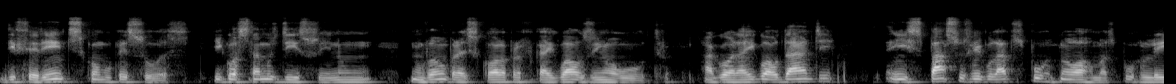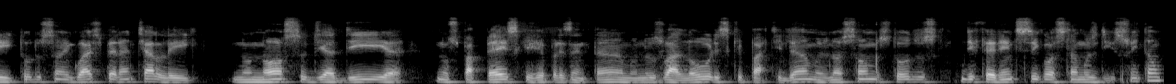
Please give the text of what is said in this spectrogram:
diferentes como pessoas. E gostamos disso, e não, não vamos para a escola para ficar igualzinho ao outro. Agora, a igualdade em espaços regulados por normas, por lei, todos são iguais perante a lei. No nosso dia a dia, nos papéis que representamos, nos valores que partilhamos, nós somos todos diferentes e gostamos disso. Então,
